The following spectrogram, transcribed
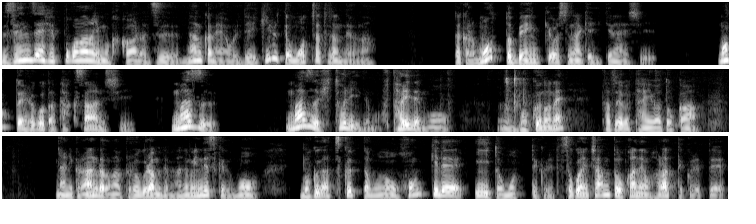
全然へっぽこなのにもかかわらず、なんかね、俺できるって思っちゃってたんだよな。だからもっと勉強しなきゃいけないし、もっとやることはたくさんあるし、まず、まず一人でも二人でも、僕のね、例えば対話とか、何かなんだろうな、プログラムでも何でもいいんですけども、僕が作ったものを本気でいいと思ってくれて、そこにちゃんとお金を払ってくれて、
